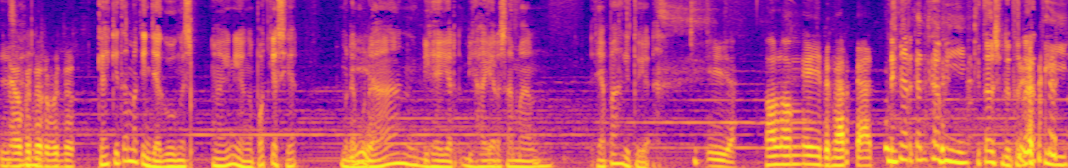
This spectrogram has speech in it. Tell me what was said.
Iya benar-benar. Kayak kita makin jago nge ini ya nge-podcast ya. Mudah-mudahan di hire di hire sama siapa gitu ya. Iya. Tolong eh dengarkan. Dengarkan kami, kita sudah terlatih.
